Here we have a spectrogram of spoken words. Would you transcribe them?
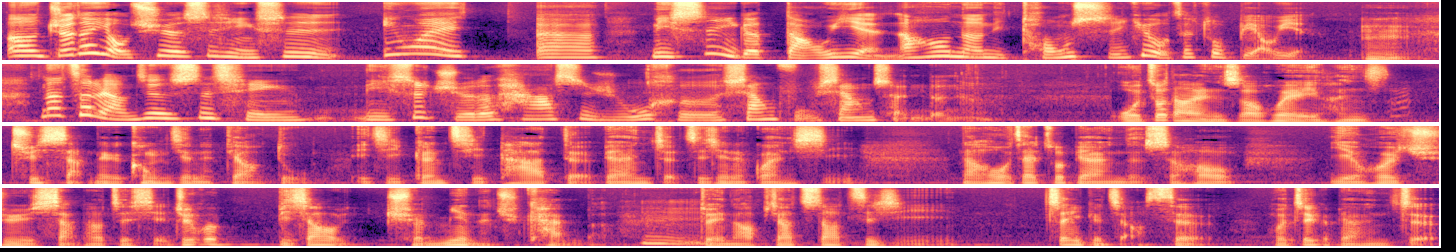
呃，觉得有趣的事情是因为呃，你是一个导演，然后呢，你同时又有在做表演。嗯，那这两件事情，你是觉得它是如何相辅相成的呢？我做导演的时候会很去想那个空间的调度，以及跟其他的表演者之间的关系。然后我在做表演的时候，也会去想到这些，就会比较全面的去看吧。嗯，对，然后比较知道自己这个角色或这个表演者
